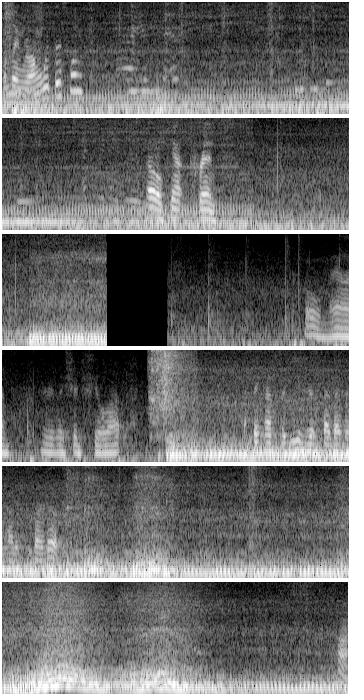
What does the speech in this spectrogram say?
Something wrong with this one? Oh, can't print. Oh man. I really should fuel up. I think that's the easiest I've ever had it start up. Huh.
